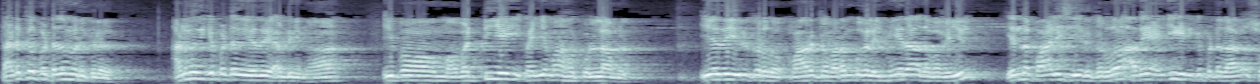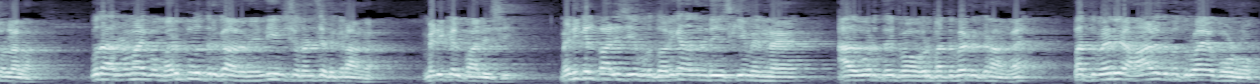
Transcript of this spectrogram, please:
தடுக்கப்பட்டதும் இருக்கிறது. அனுமதிக்கப்பட்டது எது அப்படின்னா இப்போ வட்டியை மையமாக கொள்ளாமல் எது இருக்கிறதோ மார்க்க வரம்புகளை மீறாத வகையில் எந்த பாலிசி இருக்கிறதோ அதை அங்கீகரிக்கப்பட்டதாக சொல்லலாம். உதாரணமா இப்ப மருத்துவத்திற்காக வேண்டி இன்சூரன்ஸ் எடுக்கிறாங்க. மெடிக்கல் பாலிசி. மெடிக்கல் பாலிசியை பொறுத்த வரைக்கும் அதனுடைய ஸ்கீம் என்ன? அது ஒருத்தர் இப்போ ஒரு பத்து பேர் இருக்கிறாங்க. பத்து பேர் ஆளுக்கு பத்து ரூபாய போடுறோம்.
